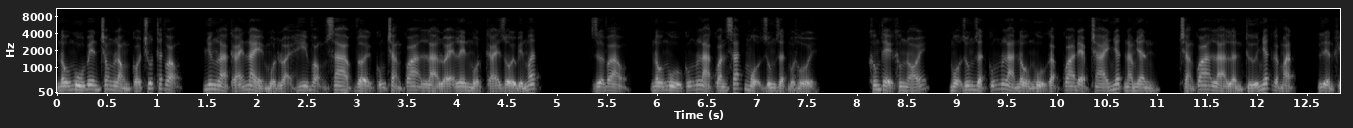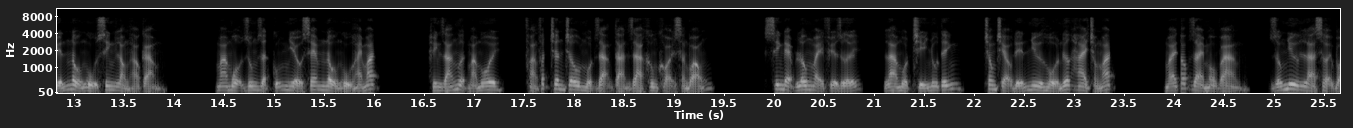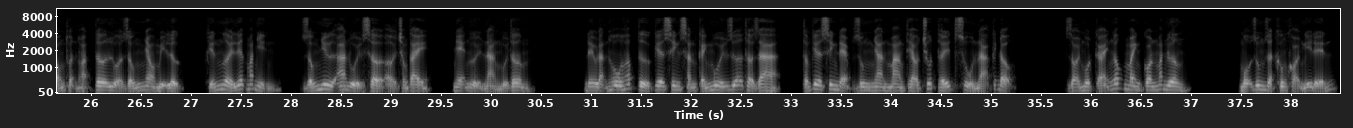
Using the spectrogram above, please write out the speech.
Nậu ngủ bên trong lòng có chút thất vọng, nhưng là cái này một loại hy vọng xa vời cũng chẳng qua là lóe lên một cái rồi biến mất. Dựa vào nậu ngủ cũng là quan sát mộ dung giật một hồi không thể không nói, mộ dung giật cũng là nậu ngủ gặp qua đẹp trai nhất nam nhân, chẳng qua là lần thứ nhất gặp mặt, liền khiến nậu ngủ sinh lòng hào cảm. Mà mộ dung giật cũng nhiều xem nậu ngủ hai mắt. Hình dáng ngượt mà môi phản phất chân trâu một dạng tản ra không khỏi sáng bóng. Xinh đẹp lông mày phía dưới, là một trí nhu tĩnh, trong trẻo đến như hồ nước hai trong mắt. Mái tóc dài màu vàng, giống như là sợi bóng thuận hoạt tơ lụa giống nhau mị lực, khiến người liếc mắt nhìn, giống như an ủi sờ ở trong tay, nhẹ ngửi nàng mùi thơm. Đều đặn hô hấp từ kia xinh xắn cánh mũi giữa thở ra, tấm kia xinh đẹp dung nhan mang theo chút thấy xù nạ kích động. Rồi một cái ngốc manh con mắt nương mộ dung giật không khỏi nghĩ đến.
